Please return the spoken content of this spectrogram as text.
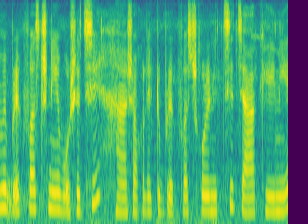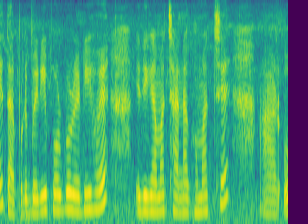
আমি ব্রেকফাস্ট নিয়ে বসেছি। হ্যাঁ সকালে একটু ব্রেকফাস্ট করে নিচ্ছি, চা খেয়ে নিয়ে তারপরে বেরিয়ে পড়ব রেডি হয়ে। এদিকে আমার ছানা ঘুমাচ্ছে আর ও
